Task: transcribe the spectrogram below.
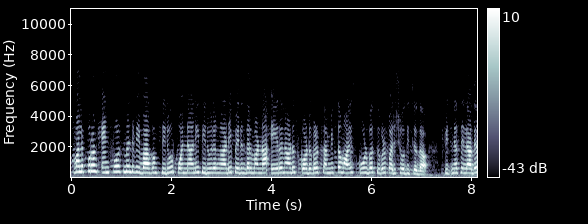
Malappuram enforcement വിഭാഗം തിരൂർ പൊന്നാനി തിരൂരങ്ങാടി പെരിന്തൽമണ്ണ ഏറനാട് സ്ക്വാഡുകൾ സംയുക്തമായി സ്കൂൾ ബസ്സുകൾ പരിശോധിച്ചത്. ഫിറ്റ്നസ് ഇല്ലാതെ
